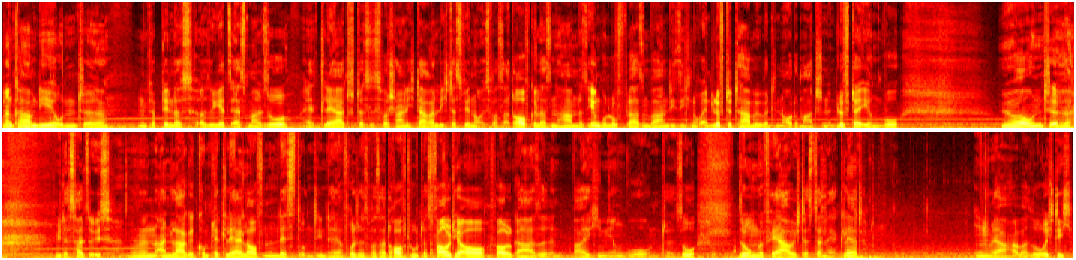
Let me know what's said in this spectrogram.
Dann kamen die und äh, ich habe denen das also jetzt erstmal so erklärt, dass es wahrscheinlich daran liegt, dass wir neues Wasser draufgelassen haben, dass irgendwo Luftblasen waren, die sich noch entlüftet haben über den automatischen Entlüfter irgendwo. Ja, und äh, wie das halt so ist, wenn man eine Anlage komplett leer laufen lässt und hinterher frisches Wasser drauf tut, das fault ja auch, Faulgase entweichen irgendwo und äh, so, so ungefähr habe ich das dann erklärt. Ja, aber so richtig,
